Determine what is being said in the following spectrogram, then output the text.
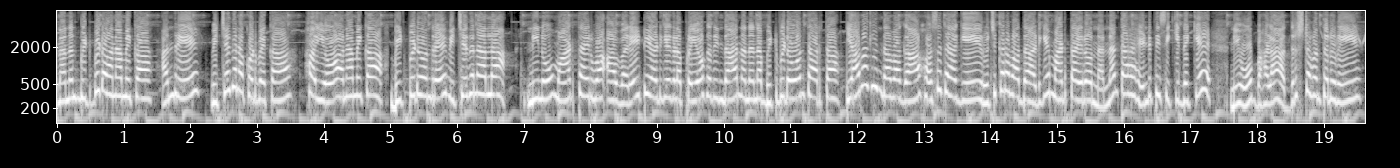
ನನ್ನನ್ ಬಿಟ್ಬಿಡು ಅನಾಮಿಕಾ. ಅಂದ್ರೆ ವಿಚ್ಛೇದನ ಕೊಡ್ಬೇಕಾ? ಅಯ್ಯೋ ಅನಾಮಿಕಾ, ಬಿಟ್ಬಿಡು ಅಂದ್ರೆ ವಿಚ್ಛೇದನ ಅಲ್ಲ. ನೀನು ಮಾಡ್ತಾ ಇರುವ ಆ ವೆರೈಟಿ ಅಡಿಗೆಗಳ ಪ್ರಯೋಗದಿಂದ ನನ್ನನ್ನ ಬಿಟ್ಬಿಡು ಅಂತ ಅರ್ಥ. ಯಾವಾಗಿಂದ ಅವಾಗ ಹೊಸದಾಗಿ ರುಚಿಕರವಾದ ಅಡುಗೆ ಮಾಡ್ತಾ ಇರೋ ನನ್ನಂತಹ ಹೆಂಡತಿ ಸಿಕ್ಕಿದ್ದಕ್ಕೆ ನೀವು ಬಹಳ ಅದೃಷ್ಟವಂತರು ರೀ.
